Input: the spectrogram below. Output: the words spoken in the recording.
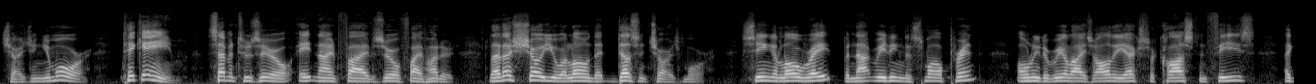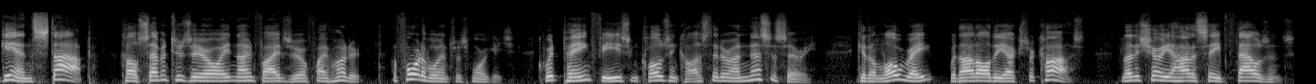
charging you more. Take AIM. 720-895-0500. Let us show you a loan that doesn't charge more. Seeing a low rate but not reading the small print, only to realize all the extra costs and fees? Again, stop. Call 720-895-0500. Affordable interest mortgage. Quit paying fees and closing costs that are unnecessary. Get a low rate without all the extra cost. Let us show you how to save thousands.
